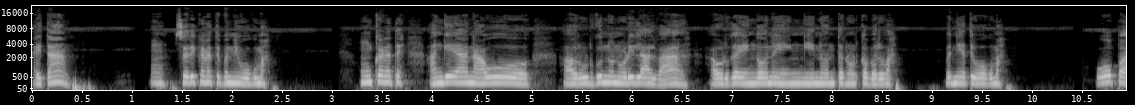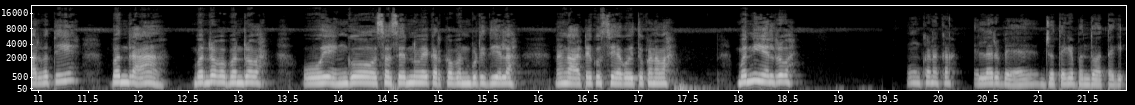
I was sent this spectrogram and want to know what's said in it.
ಆಯಿತಾ? ಹ್ಞೂ ಸರಿ ಕಣತೆ, ಬನ್ನಿ ಹೋಗುಮ. ಹ್ಞೂ ಕಣತೆ ಹಂಗೆ ನಾವು ಅವ್ರ ಹುಡ್ಗನ್ನು ನೋಡಿಲ್ಲ ಅಲ್ವಾ? ಆ ಹುಡ್ಗ ಹೆಂಗವನು ಹೆಂಗೆ, ಏನು ಅಂತ ನೋಡ್ಕೊ ಬರುವ. ಬನ್ನಿ ಅತ್ತೆ, ಹೋಗುಮ. ಓ ಪಾರ್ವತಿ, ಬಂದ್ರಾ? ಬಂದ್ರವ ಬಂದ್ರವ ಓ, ಹೆಂಗೋ ಸೊಸೆರ್ನೂ ಕರ್ಕೊ ಬಂದ್ಬಿಟ್ಟಿದೆಯಲ್ಲ. ನಂಗೆ ಆಟೆ ಖುಷಿ ಆಗೋಯ್ತು ಕಣವ ಬನ್ನಿ ಎಲ್ರವ ಹ್ಞೂ ಕಣಕ್ಕ, ಎಲ್ಲರೂ ಜೊತೆಗೆ ಬಂದು ಅತ್ತಗೆ.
